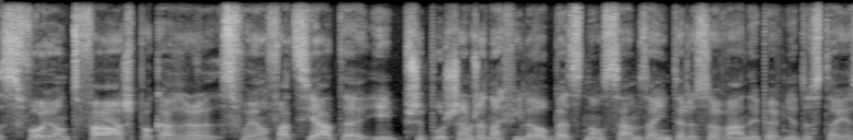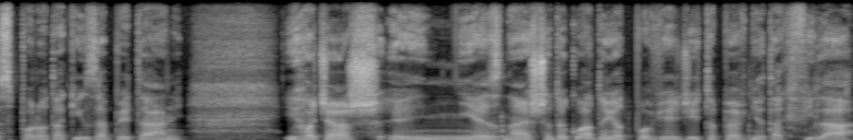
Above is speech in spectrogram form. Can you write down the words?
swoją twarz, pokaże swoją facjatę i przypuszczam, że na chwilę obecną sam zainteresowany pewnie dostaje sporo takich zapytań. I chociaż y, nie zna jeszcze dokładnej odpowiedzi, to pewnie ta chwila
